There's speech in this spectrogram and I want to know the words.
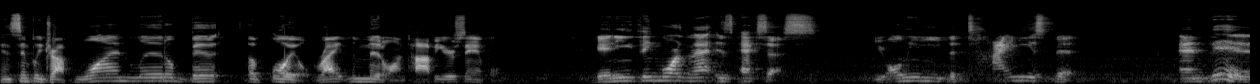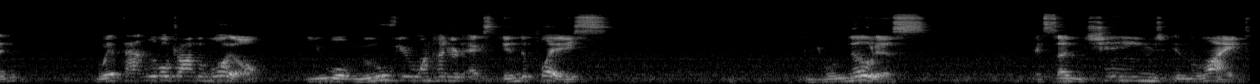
And simply drop one little bit of oil right in the middle on top of your sample. Anything more than that is excess. You only need the tiniest bit. And then, with that little drop of oil, you will move your 100x into place and you will notice a sudden change in the light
